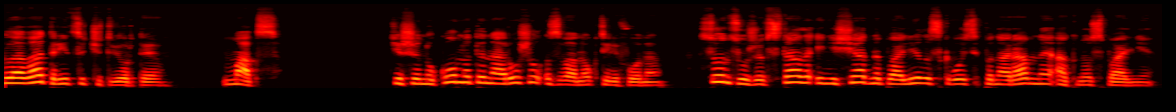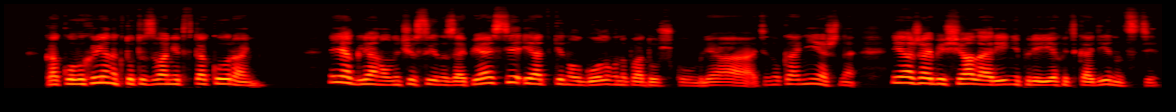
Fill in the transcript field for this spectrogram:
Глава тридцать четвертая. Макс. Тишину комнаты нарушил звонок телефона. Солнце уже встало и нещадно палило сквозь панорамное окно спальни. Какого хрена кто-то звонит в такую рань? Я глянул на часы на запястье и откинул голову на подушку. Блядь, ну конечно, я же обещала Арине приехать к одиннадцати,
